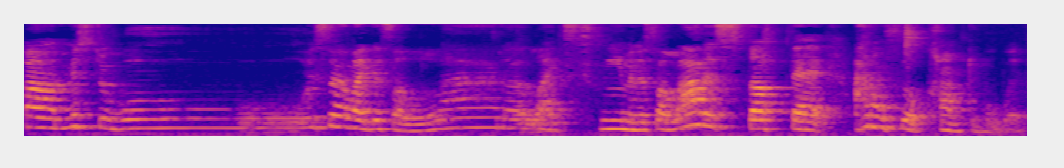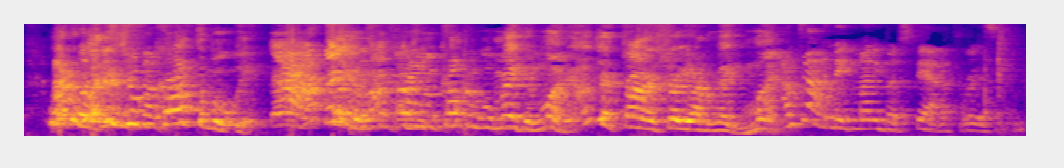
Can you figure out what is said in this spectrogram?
Uh, Mr. Woo, it sounds like it's a lot of like scheming. It's a lot of stuff that I don't feel comfortable with. What, what is you comfortable with? Damn, I thought you were comfortable making money. I'm just trying to show you how to make money. I'm trying to make money, but stay out of prison.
